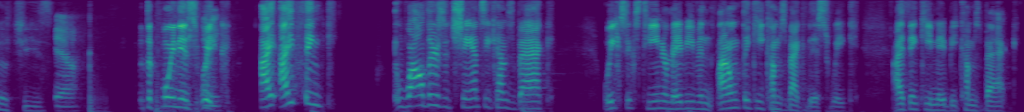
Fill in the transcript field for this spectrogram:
jeez. Yeah. But the point is, wait, I, I think while there's a chance he comes back week 16 or maybe even, I don't think he comes back this week. I think he maybe comes back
